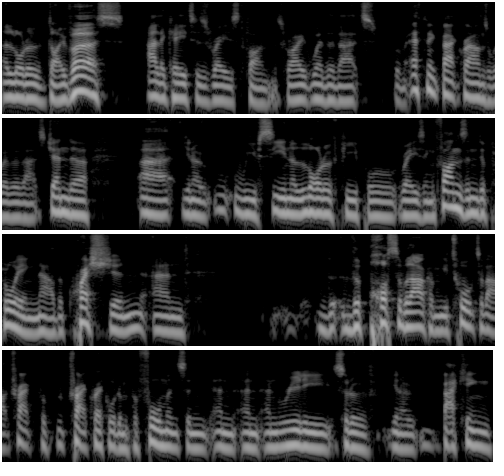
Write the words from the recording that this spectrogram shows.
A lot of diverse allocators raised funds, right? Whether that's from ethnic backgrounds, whether that's gender. Uh, you know, we've seen a lot of people raising funds and deploying. Now, the question and the, the possible outcome. You talked about track track record and performance and and and and really sort of you know backing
